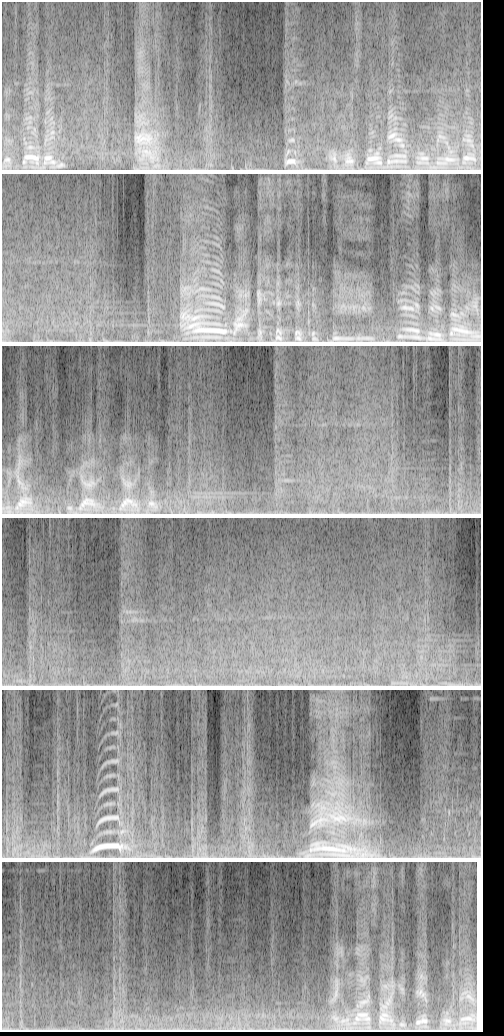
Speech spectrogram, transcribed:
Let's go, baby. Ah. Almost slowed down for a minute on that one. Oh my goodness. Goodness. All right, we got it. We got it. We got it, coach. Woo! Man. I ain't gonna lie, it's starting to get difficult now.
